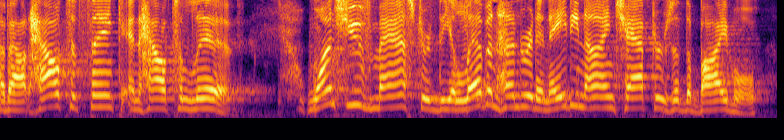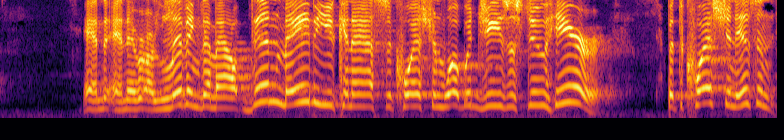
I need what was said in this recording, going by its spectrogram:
about how to think and how to live. Once you've mastered the 1189 chapters of the Bible and, and are living them out, then maybe you can ask the question, what would Jesus do here? But the question isn't,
